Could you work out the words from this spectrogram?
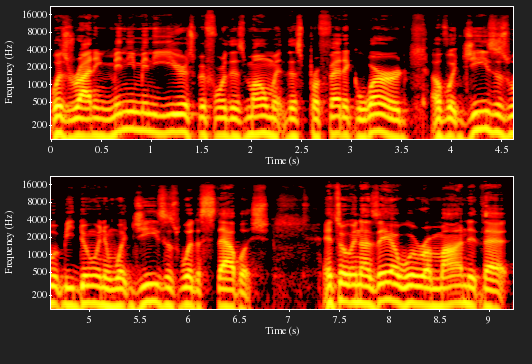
was writing many, many years before this moment, this prophetic word of what Jesus would be doing and what Jesus would establish. And so in Isaiah, we're reminded that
